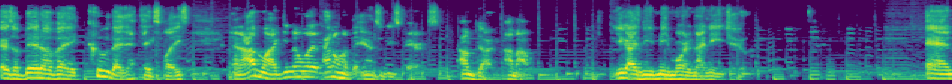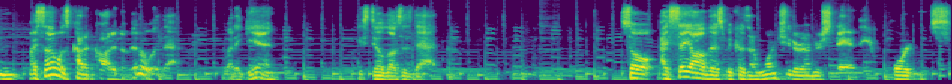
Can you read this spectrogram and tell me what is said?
there's a bit of a coup that takes place. And I'm like, you know what? I don't have to answer these parents. I'm done. I'm out. You guys need me more than I need you. And my son was kind of caught in the middle with that. But again, he still loves his dad. So I say all this because I want you to understand the importance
